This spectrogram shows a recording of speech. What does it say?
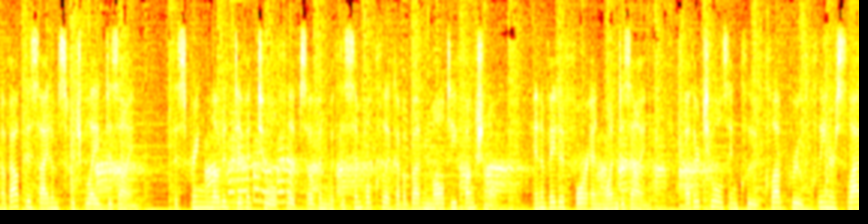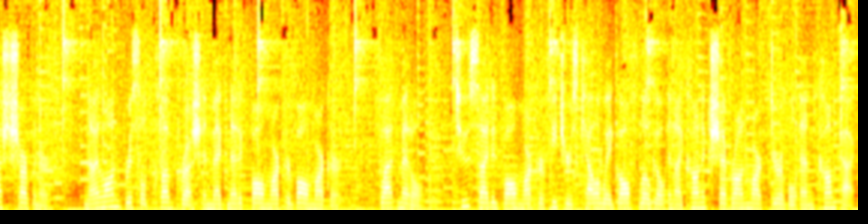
About this item switchblade design, the spring-loaded divot tool flips open with the simple click of a button multifunctional, innovative 4-in-1 design. Other tools include club groove cleaner slash sharpener, nylon bristled club brush and magnetic ball marker ball marker, flat metal, two-sided ball marker features Callaway Golf logo and iconic chevron mark durable and compact,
